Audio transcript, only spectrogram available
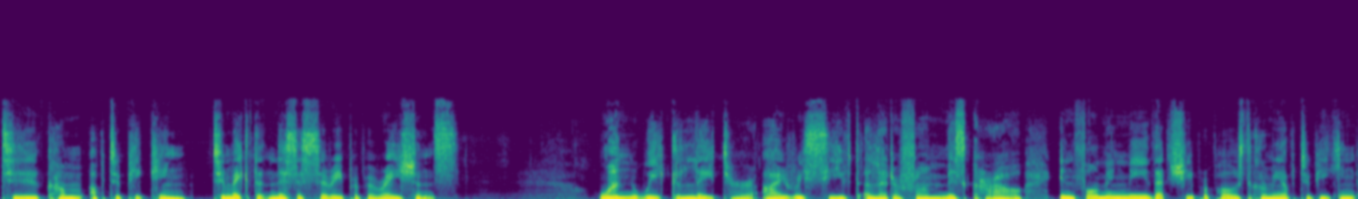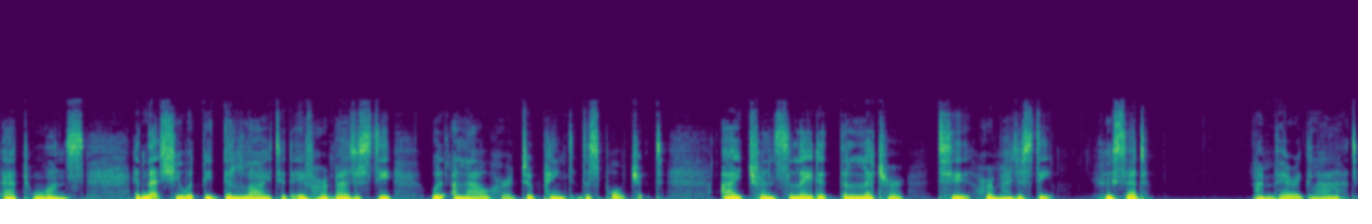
to come up to Peking to make the necessary preparations. One week later, I received a letter from Miss Carl informing me that she proposed coming up to Peking at once, and that she would be delighted if Her Majesty would allow her to paint this portrait. I translated the letter to Her Majesty, who said, I'm very glad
